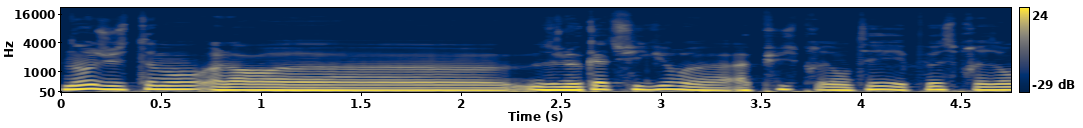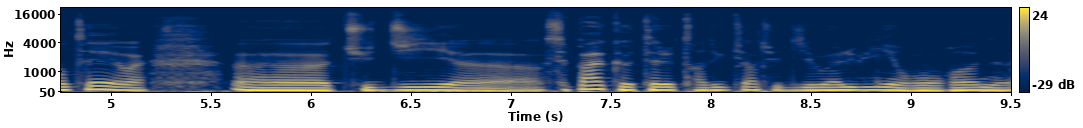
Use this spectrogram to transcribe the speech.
Non, justement, alors euh, le cas de figure euh, a pu se présenter et peut se présenter. Ouais. Euh, tu dis, c'est pas que tel traducteur, tu te dis, ouais, lui, il ronronne,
